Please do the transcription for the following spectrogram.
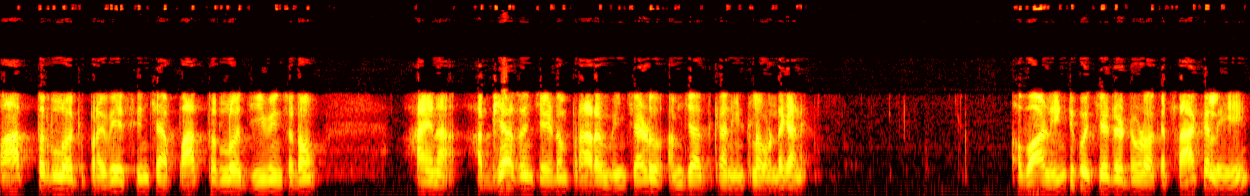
పాత్రలోకి ప్రవేశించి ఆ పాత్రలో జీవించడం ఆయన అభ్యాసం చేయడం ప్రారంభించాడు అంజాద్ ఖాన్ ఇంట్లో ఉండగానే. వాళ్ళ ఇంటికి వచ్చేటటువంటి ఒక చాకలి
